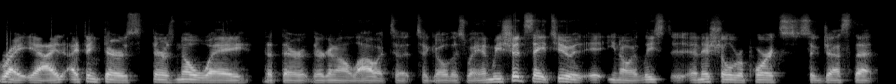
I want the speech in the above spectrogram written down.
Right. Yeah. I, I think there's there's no way that they're they're going to allow it to to go this way. And we should say too, it, it, you know, at least initial reports suggest that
